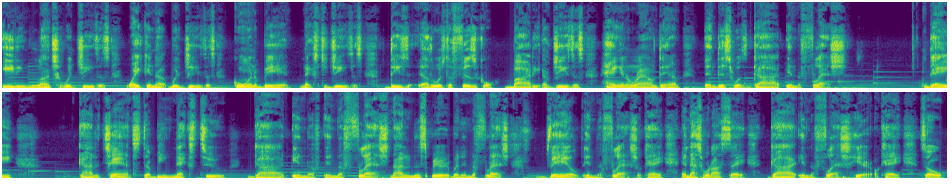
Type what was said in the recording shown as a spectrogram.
eating lunch with Jesus, waking up with Jesus, going to bed next to Jesus. These, in other words, the physical body of Jesus hanging around them. And this was God in the flesh they got a chance to be next to God in the in the flesh, not in the spirit, but in the flesh, veiled in the flesh, okay? And that's what I say. God in the flesh here, okay? So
